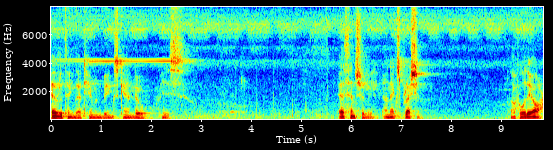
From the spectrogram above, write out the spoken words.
Everything that human beings can do is essentially an expression of who they are.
